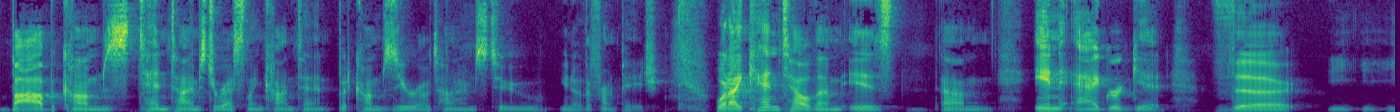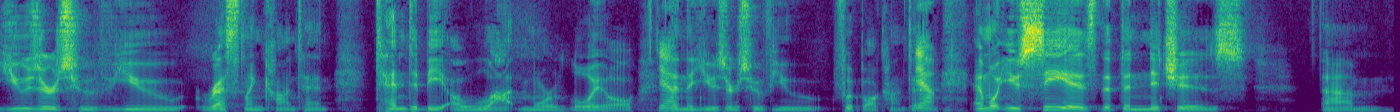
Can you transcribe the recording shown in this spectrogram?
Bob comes 10 times to wrestling content, but comes zero times to, you know, the front page. What I can tell them is um, in aggregate, the users who view wrestling content tend to be a lot more loyal Yeah. than the users who view football content. Yeah. And what you see is that the niches, um,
